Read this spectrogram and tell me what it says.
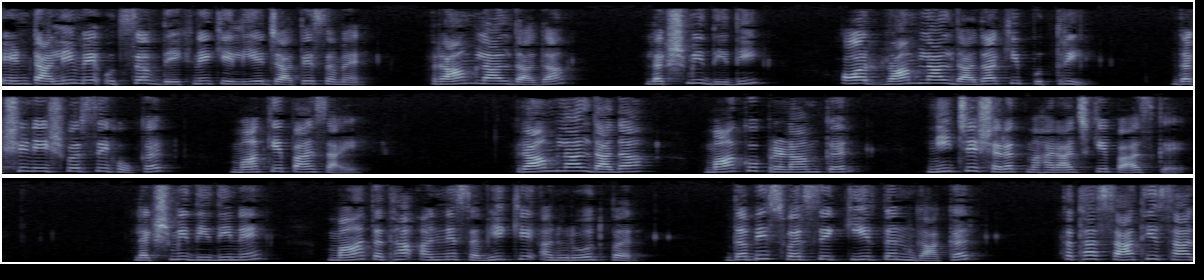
एंटाली में उत्सव देखने के लिए जाते समय रामलाल दादा, लक्ष्मी दीदी और रामलाल दादा की पुत्री दक्षिणेश्वर से होकर माँ के पास आए। रामलाल दादा माँ को प्रणाम कर नीचे शरत महाराज के पास गए। लक्ष्मी दीदी ने माँ तथा अन्य सभी के अनुरोध पर दबे स्वर से कीर्तन गाकर तथा साथ ही साथ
